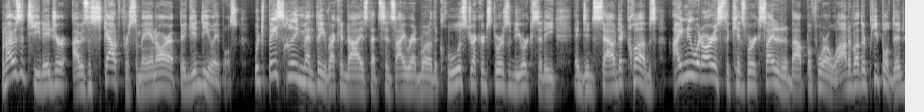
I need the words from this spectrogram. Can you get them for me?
When I was a teenager, I was a scout for some A&R at big indie labels, which basically meant they recognized that since I ran one of the coolest record stores in New York City and did sound at clubs, I knew what artists the kids were excited about before a lot of other people did,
